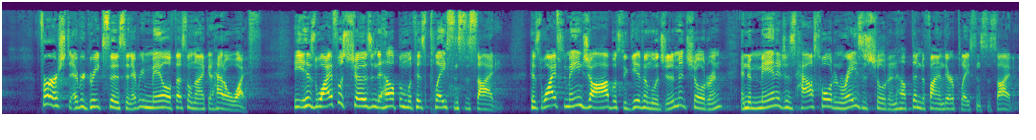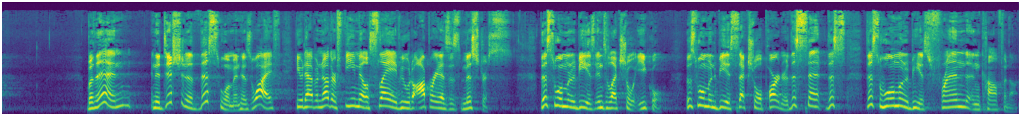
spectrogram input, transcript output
First, every Greek citizen, every male of Thessalonica had a wife. He, his wife was chosen to help him with his place in society. His wife's main job was to give him legitimate children and to manage his household and raise his children and help them to find their place in society. But then, in addition to this woman, his wife, he would have another female slave who would operate as his mistress. This woman would be his intellectual equal. This woman would be his sexual partner. This, this, this woman would be his friend and confidant.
